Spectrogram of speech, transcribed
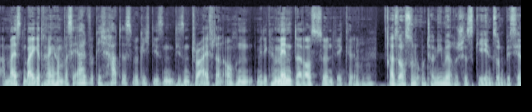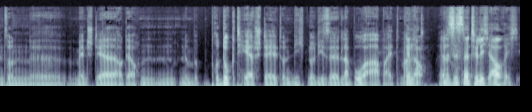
am meisten beigetragen haben. Was er halt wirklich hat, ist wirklich diesen, diesen Drive, dann auch ein Medikament daraus zu entwickeln. Mhm. Also auch so ein unternehmerisches Gehen, so ein bisschen so ein äh, Mensch, der, der auch ein, ein, Produkt herstellt und nicht nur diese Laborarbeit macht. Genau. Ja. Und es ist natürlich auch, ich,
